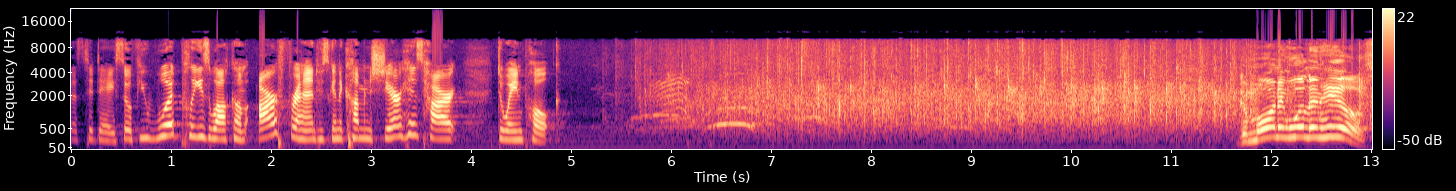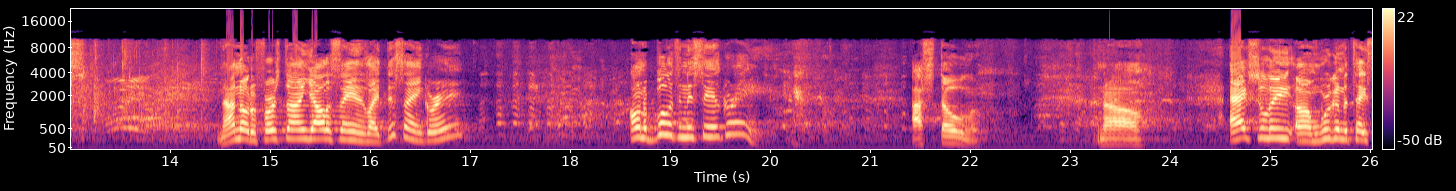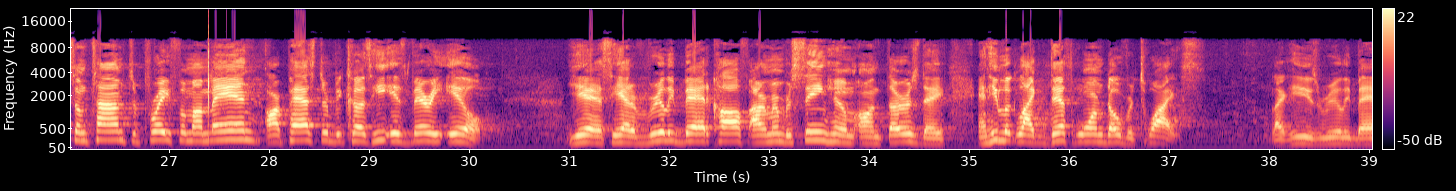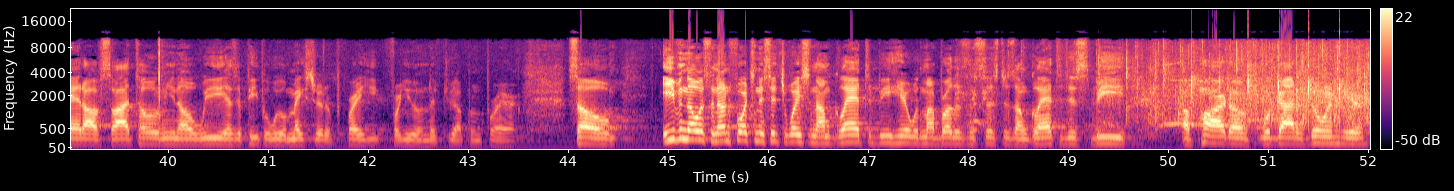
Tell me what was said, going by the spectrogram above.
us today. So if you would please welcome our friend who's going to come and share his heart, Dwayne Polk. Good morning, Woodland Hills. Now I know the first thing y'all are saying is like, this ain't Greg. On the bulletin it says Greg. I stole him. No. Actually, um, we're going to take some time to pray for my man, our pastor, because he is very ill. Yes, he had a really bad cough. I remember seeing him on Thursday, and he looked like death warmed over twice. Like he's really bad off. So I told him, you know, we as a people, we will make sure to pray for you and lift you up in prayer. So even though it's an unfortunate situation, I'm glad to be here with my brothers and sisters. I'm glad to just be a part of what God is doing here.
